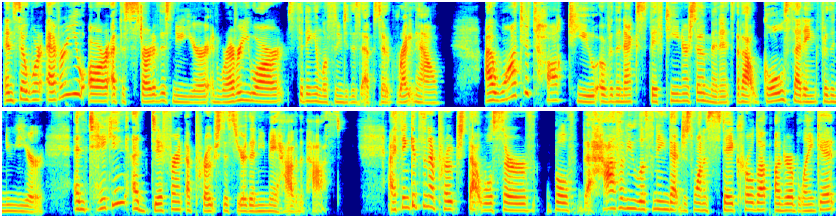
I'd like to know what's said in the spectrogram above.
And so wherever you are at the start of this new year and wherever you are sitting and listening to this episode right now, I want to talk to you over the next 15 or so minutes about goal setting for the new year and taking a different approach this year than you may have in the past. I think it's an approach that will serve both the half of you listening that just want to stay curled up under a blanket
